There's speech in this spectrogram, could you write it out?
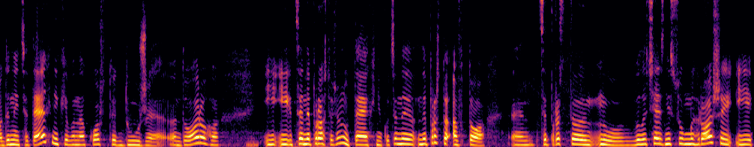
одиниця техніки вона коштує дуже е, дорого. І, і це не просто ну техніку, це не, не просто авто, е, це просто ну величезні суми грошей. І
